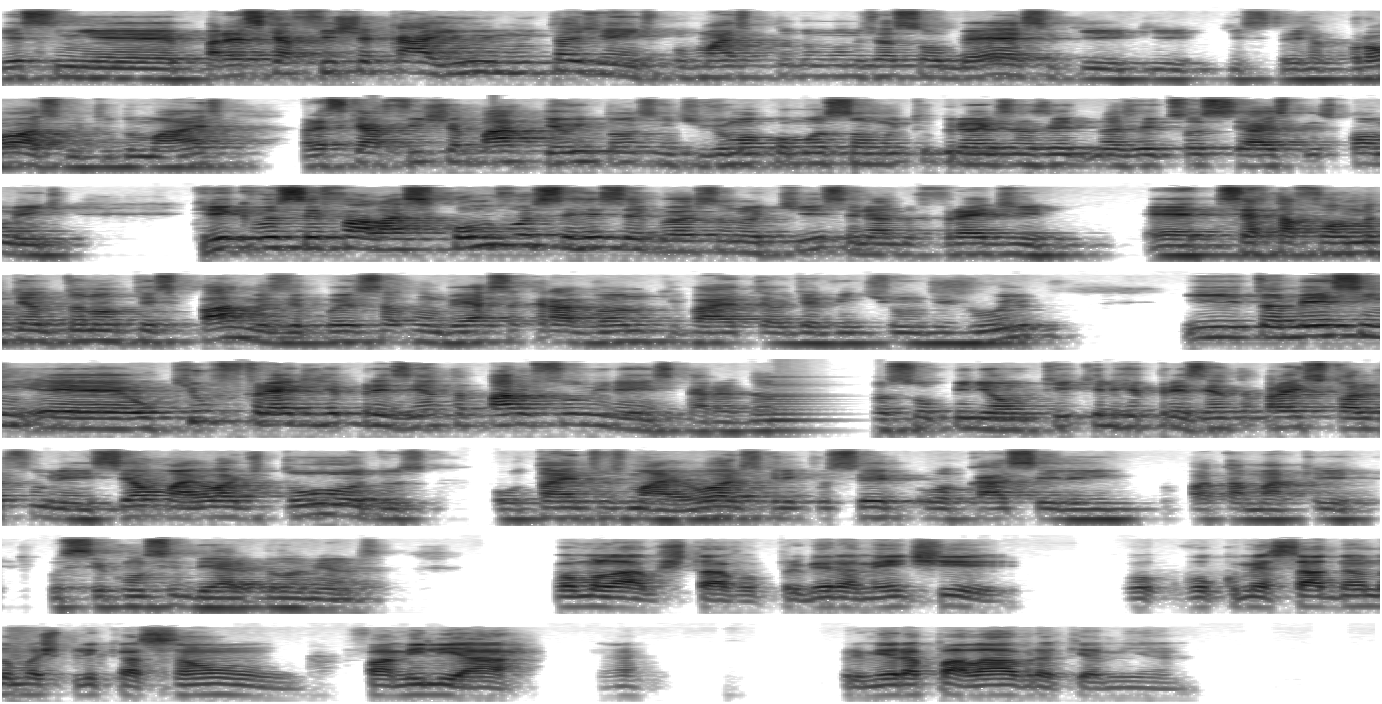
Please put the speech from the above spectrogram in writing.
E assim, é, parece que a ficha caiu em muita gente, por mais que todo mundo já soubesse que, que, que, esteja próximo e tudo mais, parece que a ficha bateu, então assim, a gente viu uma comoção muito grande nas, redes, nas redes sociais, principalmente. Queria que você falasse como você recebeu essa notícia, né, do Fred é, de certa forma, tentando antecipar, mas depois dessa conversa cravando que vai até o dia 21 de julho. E também, assim, é, o que o Fred representa para o Fluminense, cara, dando a sua opinião, o que, que ele representa para a história do Fluminense? É o maior de todos ou está entre os maiores? Queria que você colocasse ele no patamar que você considera, pelo menos. Vamos lá, Gustavo. Primeiramente, vou começar dando uma explicação familiar. Né? Primeira palavra que a minha,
